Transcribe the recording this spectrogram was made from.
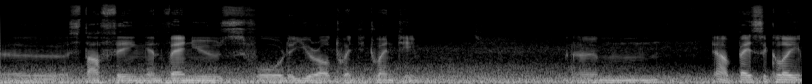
uh, staffing, and venues for the Euro 2020. Um, yeah, basically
